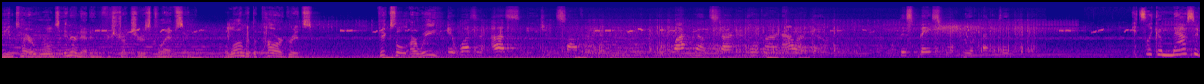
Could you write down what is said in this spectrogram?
The entire world's internet infrastructure is collapsing, along with the power grids. Pixel, are we? It wasn't us, Agent Sovereign. The blackout started over an hour ago. This base won't be affected. It's like a massive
